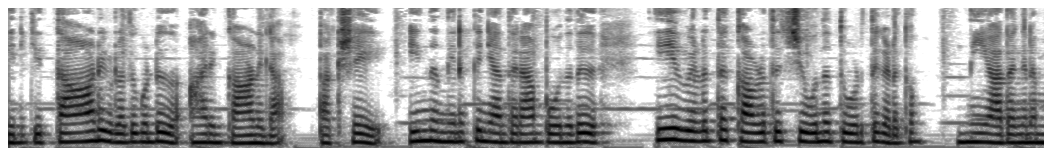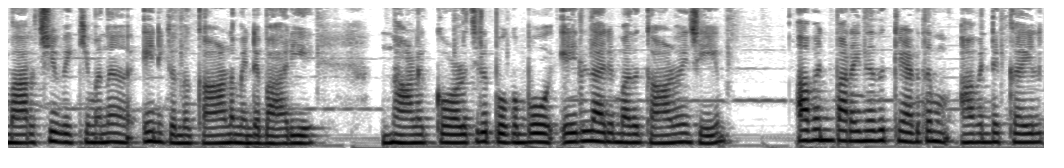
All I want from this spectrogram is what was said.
എനിക്ക് താടിയുള്ളത് കൊണ്ട് ആരും കാണില്ല. പക്ഷേ ഇന്ന് നിനക്ക് ഞാൻ തരാൻ പോകുന്നത് ഈ വെളുത്ത കവളത്ത് ചുവന്ന് തോർത്ത് കിടക്കും. നീ അതങ്ങനെ മറച്ചു വെക്കുമെന്ന് എനിക്കൊന്ന് കാണും എന്റെ ഭാര്യയെ. നാളെ കോളേജിൽ പോകുമ്പോൾ എല്ലാവരും അത് കാണുകയും ചെയ്യും. അവൻ പറയുന്നത് കേട്ടതും അവന്റെ കയ്യിൽ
